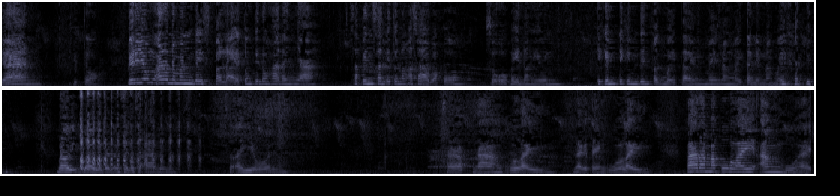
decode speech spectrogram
Yan. Ito. Pero yung ano naman guys pala, itong kinuhanan niya, sa pinsan ito ng asawa ko. So, okay lang yun. Tikim-tikim din pag may time. May nang may tanim ng may tanim. Bawi-bawi na lang sila sa amin. So, ayun. Sarap ng gulay. Lagi tayong gulay. Para makulay ang buhay.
